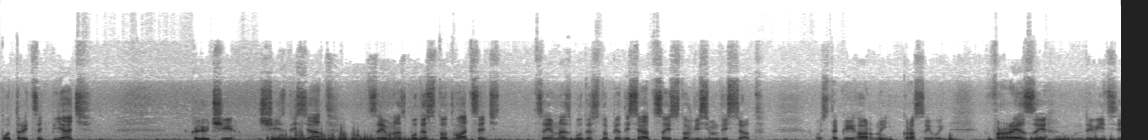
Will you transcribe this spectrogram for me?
по 35. Ключі 60. Цей в нас буде 120. Цей в нас буде 150, цей 180. Ось такий гарний, красивий. Фрези, дивіться,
